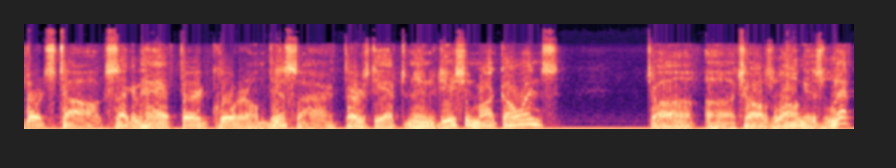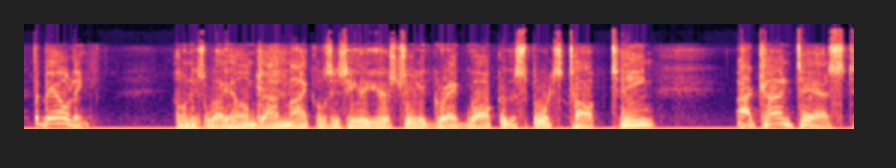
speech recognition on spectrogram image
Sports Talk, second half, third quarter on this hour, Thursday afternoon edition. Mark Owens, Charles, uh, Charles Long has left the building on his way home. John Michaels is here. Yours truly, Greg Walker, the Sports Talk team. Our contest,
